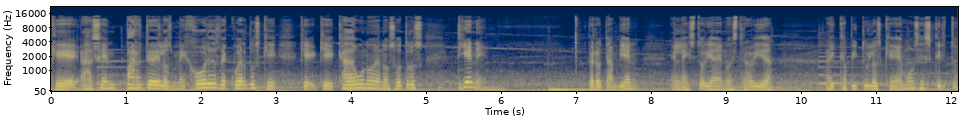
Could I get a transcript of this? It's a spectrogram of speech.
que hacen parte de los mejores recuerdos que, cada uno de nosotros tiene. Pero también en la historia de nuestra vida hay capítulos que hemos escrito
